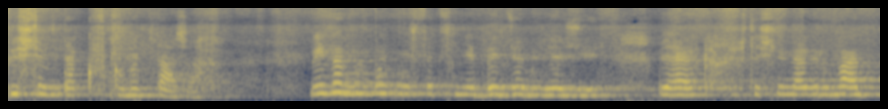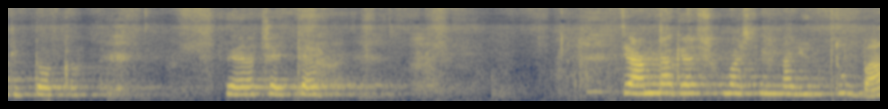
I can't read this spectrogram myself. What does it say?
Piszcie mi tak w komentarzach. My tam bo niestety nie będziemy jeździć, bo jak wcześniej nagrywałam TikToka, to ja raczej te... Chciałam nagrać właśnie na YouTube'a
